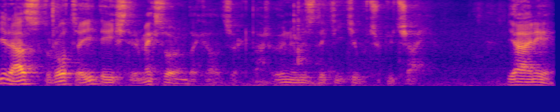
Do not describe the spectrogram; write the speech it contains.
biraz rotayı değiştirmek zorunda kalacaklar. Önümüzdeki iki buçuk üç ay. Yani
